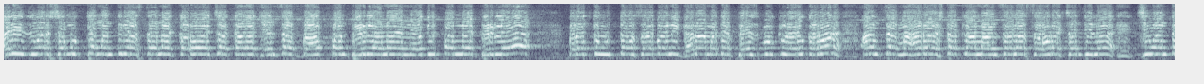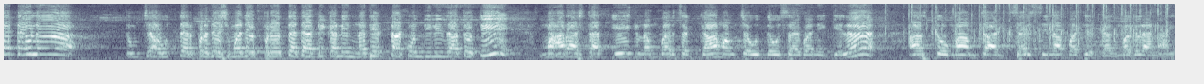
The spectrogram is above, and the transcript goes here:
अडीच वर्ष मुख्यमंत्री असताना करोनाच्या काळात यांचा बाप पण फिरला नाही मोदी पण नाही फिरले परंतु उद्धव साहेबांनी घरामध्ये फेसबुक लाईव्ह करून आमच्या महाराष्ट्रातल्या माणसाला संरक्षण दिलं जिवंत ठेवलं आता उत्तर प्रदेशमध्ये प्रेत त्या ठिकाणी नदीत टाकून दिली जात होती. महाराष्ट्रात एक नंबरचं काम आमच्या उद्धव साहेबांनी केलं. आज तो आमचा सरसेनापती डगमगला नाही.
